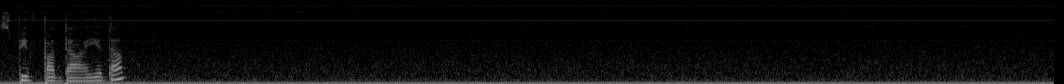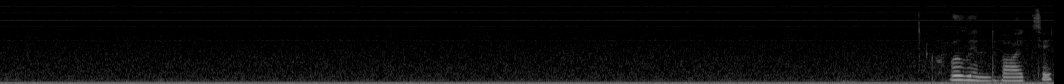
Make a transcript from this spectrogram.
співпадає, да? Хвилин 20.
